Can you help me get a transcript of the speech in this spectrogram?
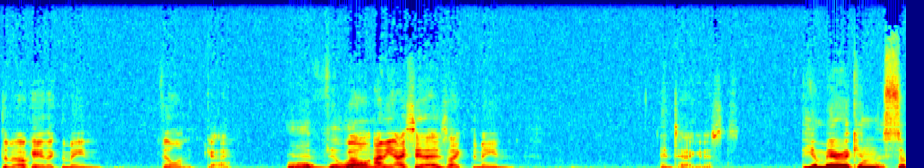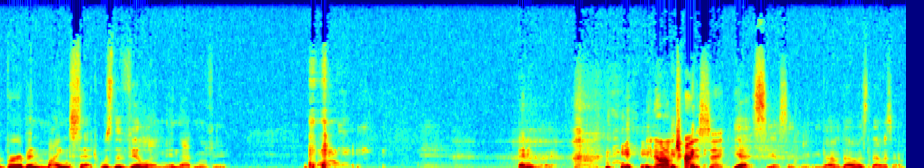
The okay, like the main villain guy. Eh, villain. Well, I mean, I say that as like the main antagonist. the American suburban mindset was the villain in that movie. anyway. You know what I'm trying to say? Yes, yes, I do. That, that was that was him.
